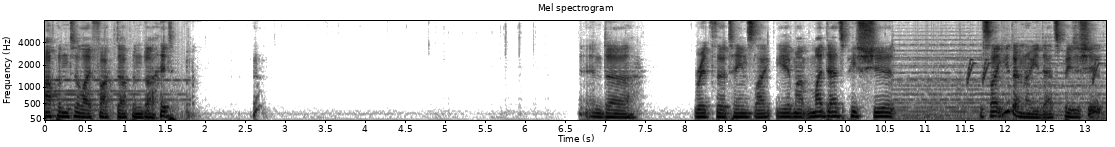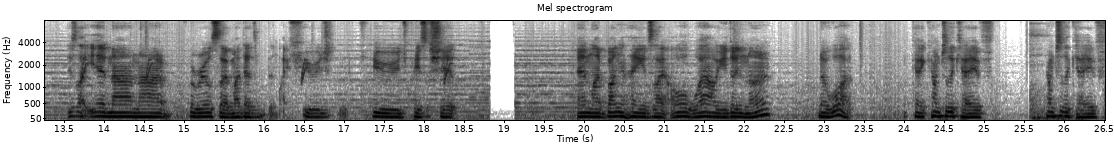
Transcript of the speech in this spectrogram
Up until I fucked up and died. and, uh, Red 13's like, yeah, my, my dad's piece of shit. It's like, you don't know your dad's piece of shit. He's like, yeah, nah, nah, for reals though, my dad's been like huge, huge piece of shit. And like Bugenhagen's like, oh wow, you didn't know? Know what? Okay, come to the cave. Come to the cave.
